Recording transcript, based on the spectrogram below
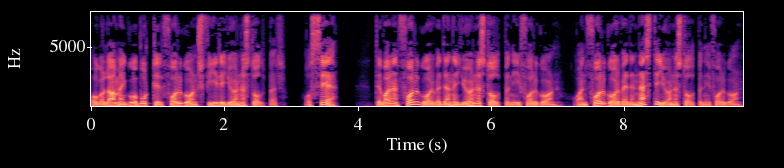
og å la meg gå bort til forgårdens fire hjørnestolper, og se, det var en forgård ved denne hjørnestolpen i forgården, og en forgård ved den neste hjørnestolpen i forgården.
